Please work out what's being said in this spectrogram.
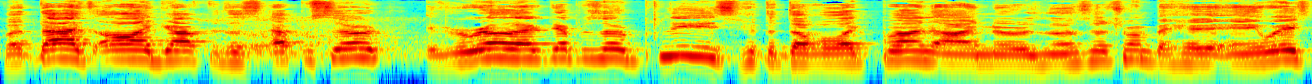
But that's all I got for this episode. If you really liked the episode, please hit the double like button. I know there's no such one, but hit it anyways.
